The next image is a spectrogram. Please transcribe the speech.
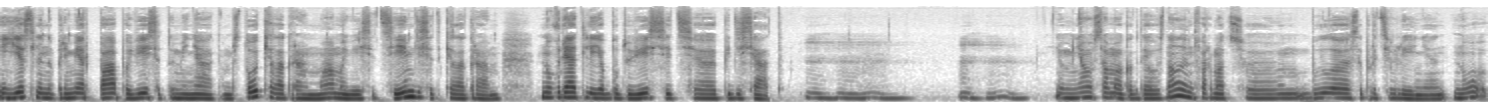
И если, например, папа весит у меня там 100 килограмм, мама весит 70 килограмм, ну вряд ли я буду весить 50. И у меня у самой, когда я узнала информацию, было сопротивление. Но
